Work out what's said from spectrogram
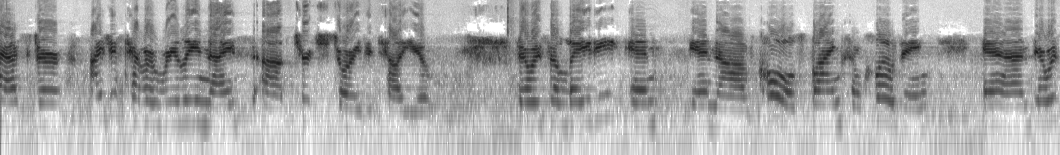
Pastor. I just have a really nice uh, church story to tell you. There was a lady in in uh, Kohl's buying some clothing, and there was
